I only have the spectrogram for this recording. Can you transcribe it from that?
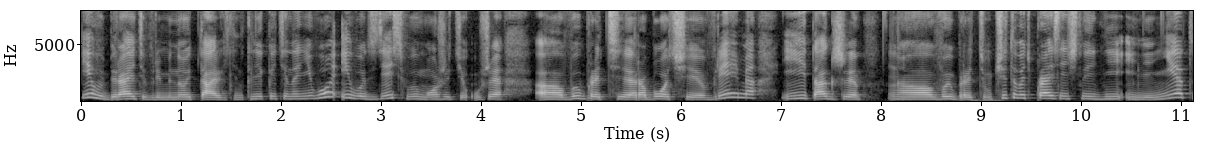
и выбираете временной таргетинг. Кликайте на него, и вот здесь вы можете уже э, выбрать рабочее время и также э, выбрать, учитывать праздничные дни или нет,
